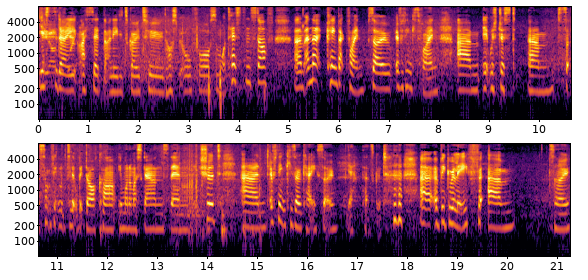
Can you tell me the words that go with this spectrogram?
yesterday I said that I needed to go to the hospital for some more tests and stuff um, and that came back fine so everything is fine. Um, it was just um, something looked a little bit darker in one of my scans than it should and everything is okay so yeah that's good. Uh, a big relief um, so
